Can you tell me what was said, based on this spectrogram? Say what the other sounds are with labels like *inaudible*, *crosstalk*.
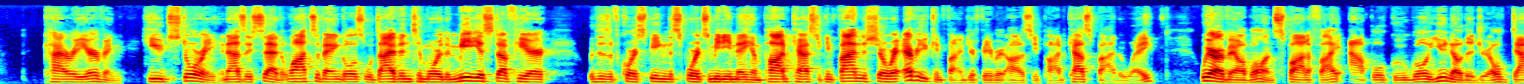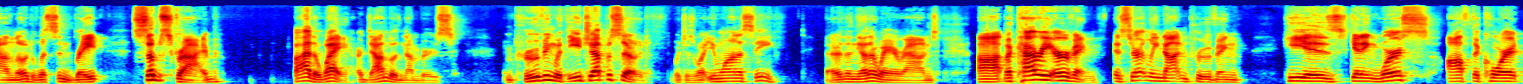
Kyrie Irving, huge story. And as I said, lots of angles. We'll dive into more of the media stuff here. With this, of course, being the Sports Media Mayhem podcast. You can find the show wherever you can find your favorite Audacy podcast, by the way. We are available on Spotify, Apple, Google. You know the drill. Download, listen, rate, subscribe. By the way, our download numbers improving with each episode, which is what you want to see. Better than the other way around. Uh, but Kyrie Irving is certainly not improving. He is getting worse off the court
